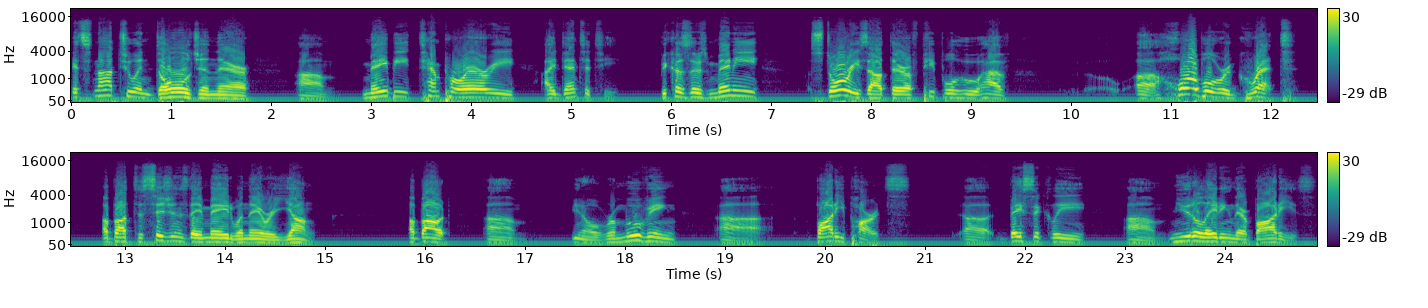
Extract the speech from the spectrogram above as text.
It's not to indulge in their um, maybe temporary identity because there's many stories out there of people who have a horrible regret about decisions they made when they were young about um, you know removing uh, body parts, uh, basically um, mutilating their bodies,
